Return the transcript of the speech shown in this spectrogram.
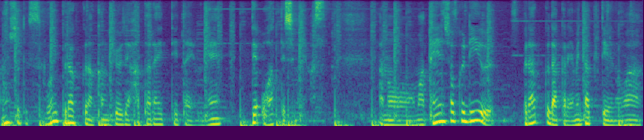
あの人ってすごいブラックな環境で働いてたよね。で終わってしまいます。あの、まあ、転職理由ブラックだから辞めたっていうのは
